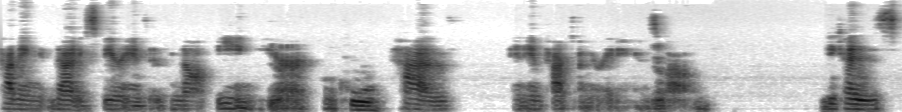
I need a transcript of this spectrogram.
having that experience of not being here. Oh, cool. have an impact on your writing as Yeah. well. Because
